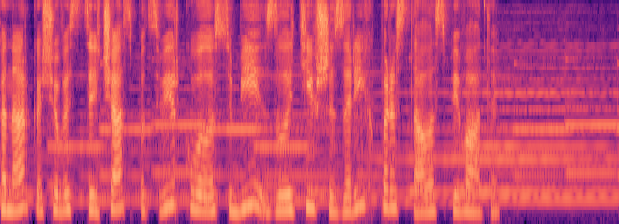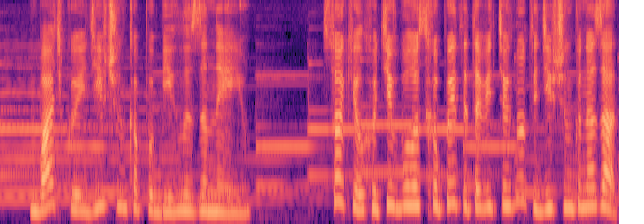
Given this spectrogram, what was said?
Канарка, що весь цей час поцвіркувала собі, злетівши за ріг, перестала співати. Батько і дівчинка побігли за нею. Сокіл хотів було схопити та відтягнути дівчинку назад,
